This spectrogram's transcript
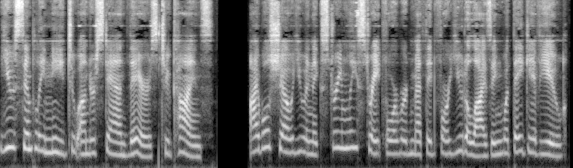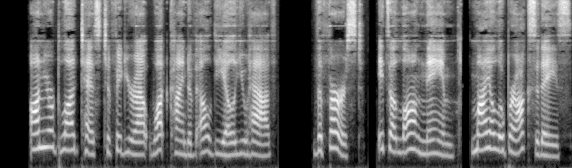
You simply need to understand there's two kinds. I will show you an extremely straightforward method for utilizing what they give you on your blood test to figure out what kind of LDL you have. The first, it's a long name, myeloperoxidase.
